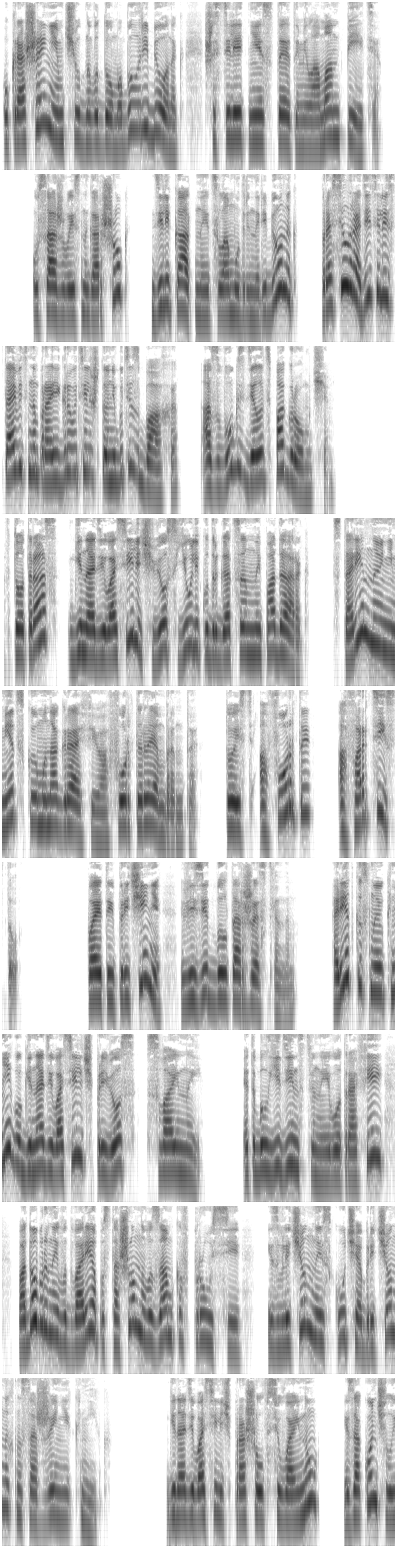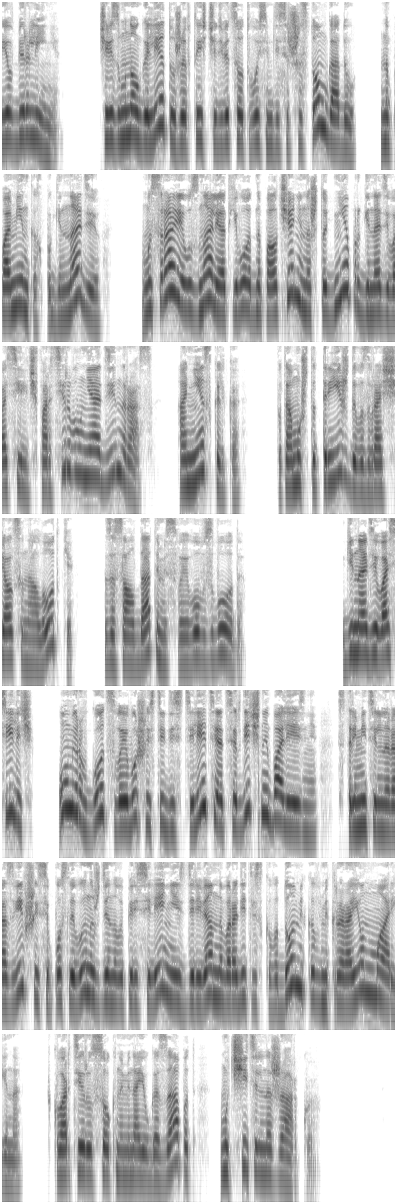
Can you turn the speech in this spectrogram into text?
Украшением чудного дома был ребенок, шестилетний эстет и меломан Петя. Усаживаясь на горшок, деликатный и целомудренный ребенок просил родителей ставить на проигрыватель что-нибудь из Баха, а звук сделать погромче. В тот раз Геннадий Васильевич вез Юлику драгоценный подарок — старинную немецкую монографию о форте Рембрандта, то есть о форте, о фортисту. По этой причине визит был торжественным. Редкостную книгу Геннадий Васильевич привез с войны. Это был единственный его трофей, подобранный во дворе опустошенного замка в Пруссии, извлеченный из кучи обреченных на сожжение книг. Геннадий Васильевич прошел всю войну и закончил ее в Берлине. Через много лет, уже в 1986 году, на поминках по Геннадию, мы с Раей узнали от его однополчанина, что Днепр Геннадий Васильевич форсировал не один раз, а несколько, потому что трижды возвращался на лодке за солдатами своего взвода. Геннадий Васильевич умер в год своего шестидесятилетия от сердечной болезни, стремительно развившейся после вынужденного переселения из деревянного родительского домика в микрорайон Марьино, в квартиру с окнами на юго-запад, мучительно жаркую.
